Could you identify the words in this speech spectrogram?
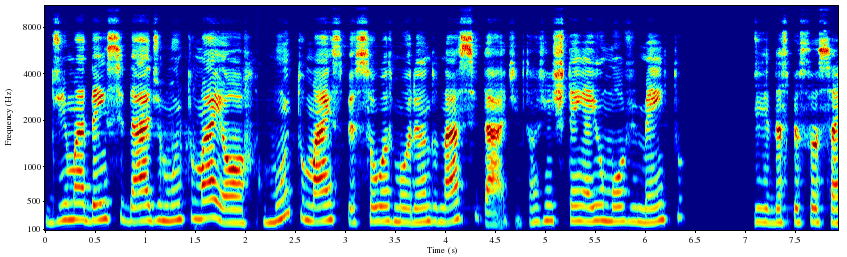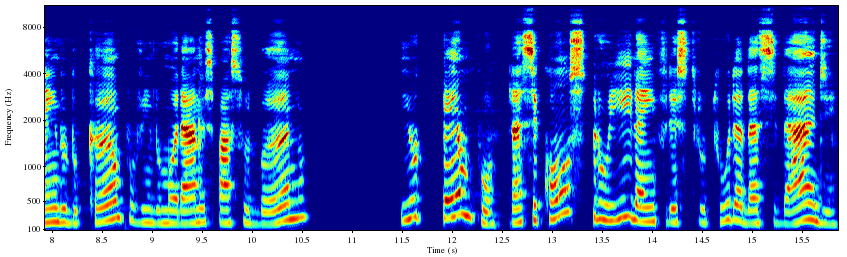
de uma densidade muito maior, muito mais pessoas morando na cidade. Então a gente tem aí um movimento de, das pessoas saindo do campo, vindo morar no espaço urbano, e o tempo para se construir a infraestrutura da cidade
